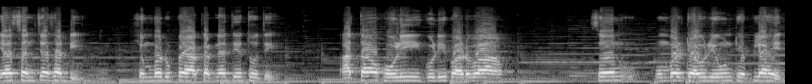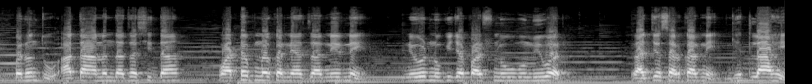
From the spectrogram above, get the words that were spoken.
या संचासाठी शंभर रुपये आकारण्यात येत होते. आता होळी गुढीपाडवा सण उंबरठ्यावर येऊन ठेपले आहेत. परंतु आता आनंदाचा सीधा वाटप न करण्याचा निर्णय निवडणुकीच्या पार्श्वभूमीवर राज्य सरकारने घेतला आहे.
